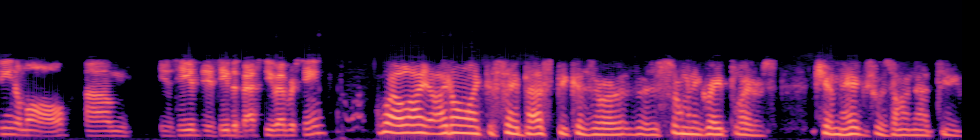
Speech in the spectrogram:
seen them all. Um, is he is he the best you've ever seen? Well, I, I don't like to say best because there are there's so many great players. Jim Higgs was on that team.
